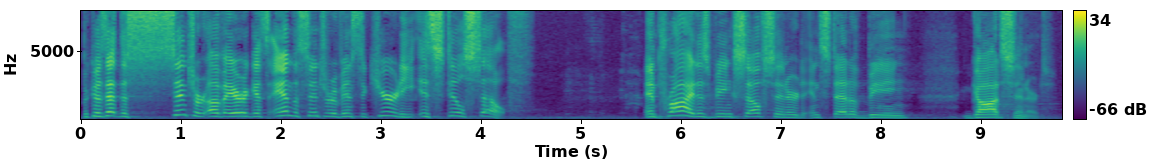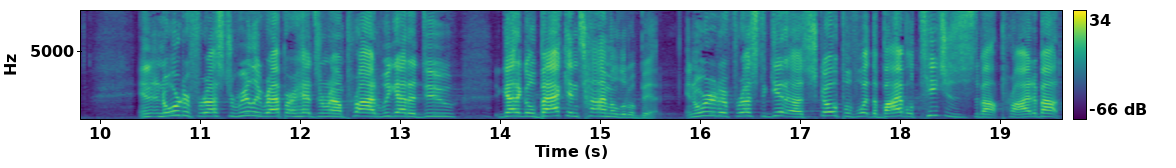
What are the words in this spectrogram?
Because at the center of arrogance and the center of insecurity is still self. And pride is being self centered instead of being God centered. And in order for us to really wrap our heads around pride, we got to do, got to go back in time a little bit. In order to, for us to get a scope of what the Bible teaches us about pride, about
